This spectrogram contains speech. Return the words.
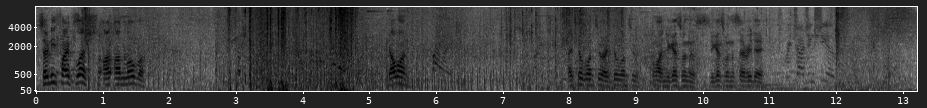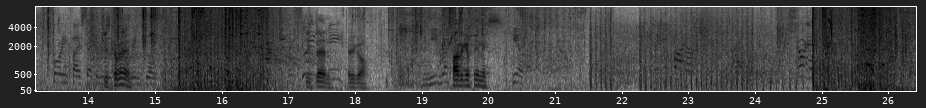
75 flesh on, on Loba. Got one. I killed one too. I killed one too. Come on, you guys win this. You guys win this every day. Recharging shields. 45 seconds. She's coming in. She's dead. There you go. Popping a Phoenix. Heal.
